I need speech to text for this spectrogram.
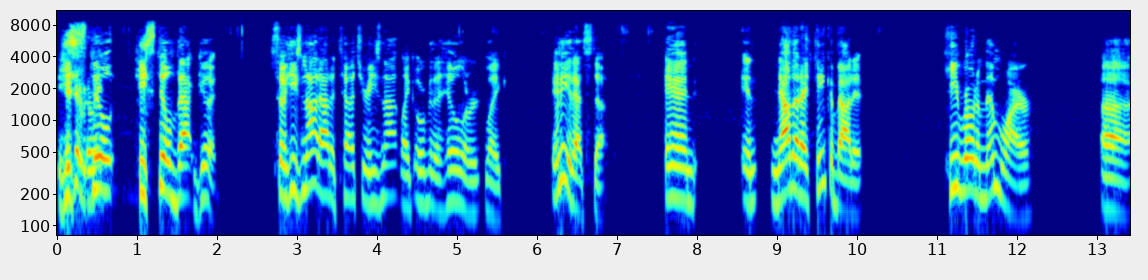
He's really? still he's still that good. So he's not out of touch or he's not like over the hill or like any of that stuff. And and now that I think about it, he wrote a memoir uh,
